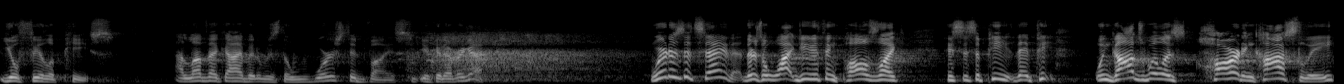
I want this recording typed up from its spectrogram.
You'll feel a peace. I love that guy, but it was the worst advice you could ever get. Where does it say that? There's a why. Do you think Paul's like, this is a peace? They, when God's will is hard and costly,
